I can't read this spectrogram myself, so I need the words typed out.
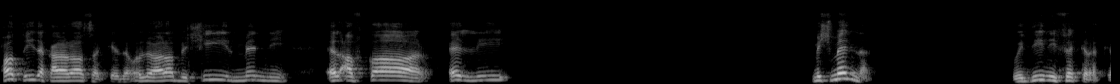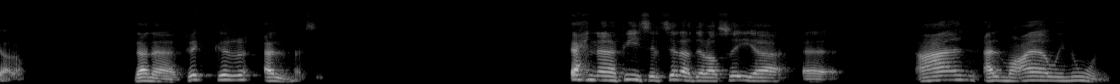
حط إيدك على راسك كده قول له يا رب شيل مني الأفكار اللي مش منك. واديني فكرك يا رب. لنا فكر المسيح. إحنا في سلسلة دراسية آه، عن المعاونون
